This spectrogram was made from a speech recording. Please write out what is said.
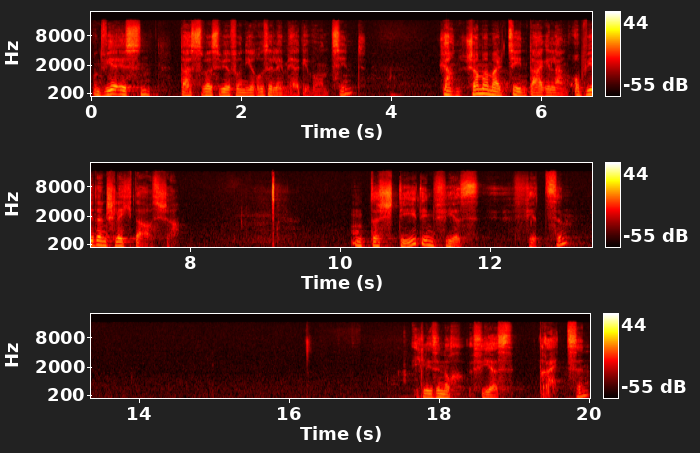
und wir essen das, was wir von Jerusalem her gewohnt sind. Ja, schauen wir mal zehn Tage lang, ob wir dann schlechter ausschauen. Und das steht in Vers 14. Ich lese noch Vers 13.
